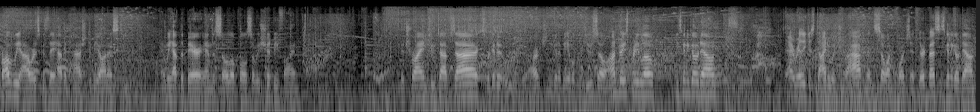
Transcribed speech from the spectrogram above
Probably ours because they have an Ash, to be honest. And we have the bear and the solo pull, so we should be fine. Gonna try and two-tap Zax. We're gonna, ooh, we're actually gonna be able to do so. Andre's pretty low. He's gonna go down. Oh, did I really just die to a trap? That's so unfortunate. Third best is gonna go down.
